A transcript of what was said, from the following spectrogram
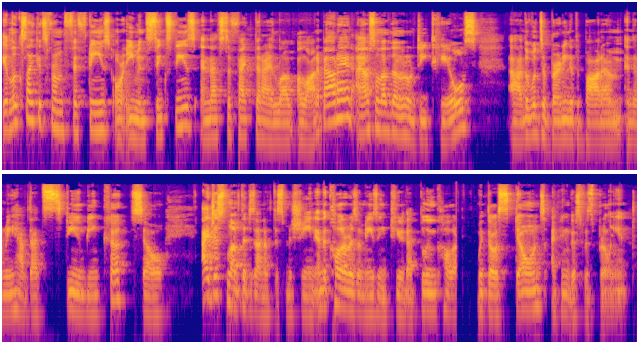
It looks like it's from 50s or even 60s and that's the fact that I love a lot about it. I also love the little details. Uh, the woods are burning at the bottom and then we have that steam being cooked. So I just love the design of this machine and the color is amazing too. That blue color with those stones, I think this was brilliant.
